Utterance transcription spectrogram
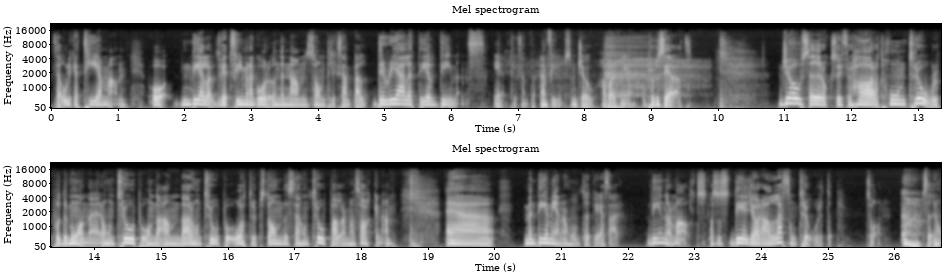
så här, olika teman. Och en del, av- du vet, filmerna går under namn som till exempel The Reality of Demons, är till exempel en film som Joe har varit med och producerat. Joe säger också i förhör att hon tror på demoner, hon tror på onda andar, hon tror på återuppståndelse, hon tror på alla de här sakerna. Eh, men det menar hon typ är så här, det är normalt. Alltså det gör alla som tror typ. Så, säger hon.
